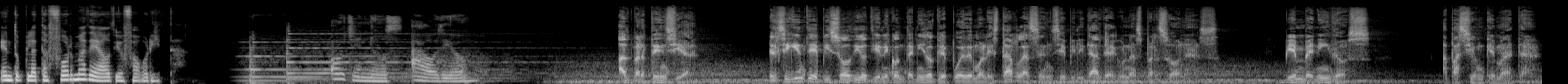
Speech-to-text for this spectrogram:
en tu plataforma de audio favorita. Óyenos audio. Advertencia. El siguiente episodio tiene contenido que puede molestar la sensibilidad de algunas personas. Bienvenidos a Pasión que Mata.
